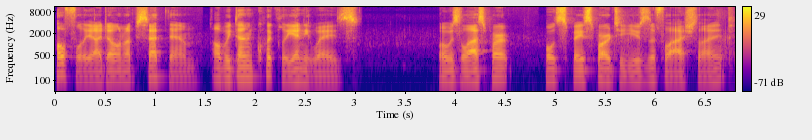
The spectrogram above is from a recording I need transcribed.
Hopefully I don't upset them. I'll be done quickly anyways. What was the last part? Hold spacebar to use the flashlight.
